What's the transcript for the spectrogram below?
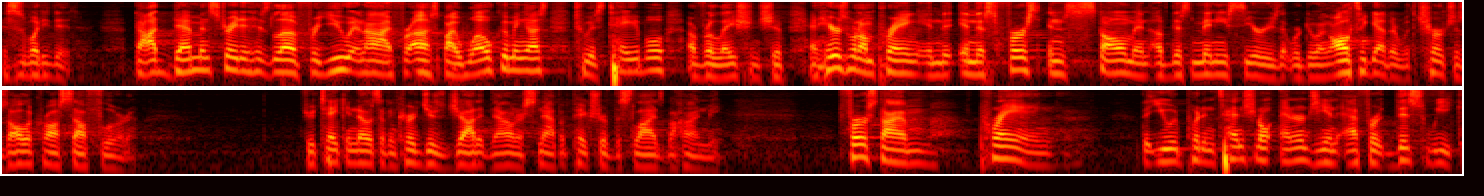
This is what he did. God demonstrated his love for you and I, for us, by welcoming us to his table of relationship. And here's what I'm praying in, the, in this first installment of this mini series that we're doing all together with churches all across South Florida. If you're taking notes, I'd encourage you to jot it down or snap a picture of the slides behind me. First, I'm praying that you would put intentional energy and effort this week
